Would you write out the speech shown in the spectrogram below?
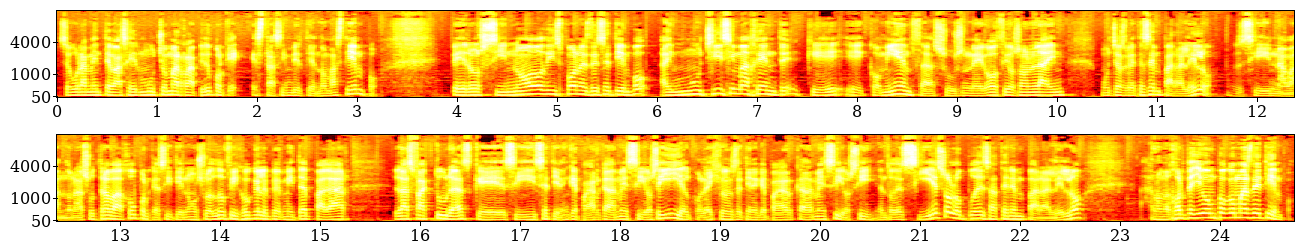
Seguramente vas a ir mucho más rápido porque estás invirtiendo más tiempo. Pero si no dispones de ese tiempo, hay muchísima gente que eh, comienza sus negocios online muchas veces en paralelo, sin abandonar su trabajo, porque así tiene un sueldo fijo que le permite pagar las facturas que sí se tienen que pagar cada mes sí o sí y el colegio que se tiene que pagar cada mes sí o sí. Entonces, si eso lo puedes hacer en paralelo, a lo mejor te lleva un poco más de tiempo,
